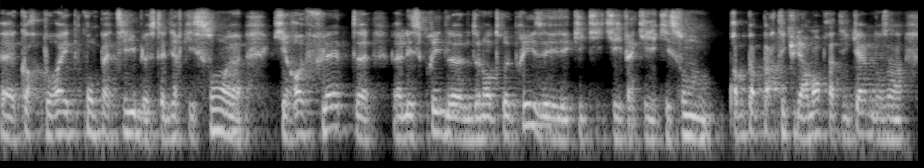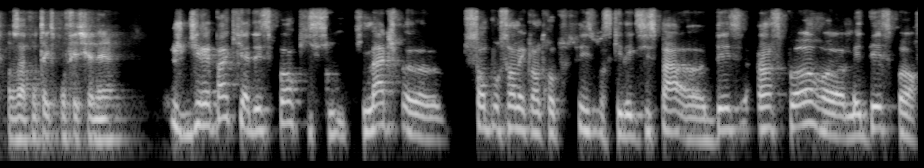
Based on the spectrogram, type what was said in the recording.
euh, corporate compatibles, c'est-à-dire qui sont qui reflètent l'esprit de, l'entreprise et qui qui, qui, enfin, qui qui sont pas particulièrement praticables dans un dans un contexte professionnel? Je dirais pas qu'il y a des sports qui qui matchent euh, 100% avec l'entreprise, parce qu'il n'existe pas euh, des, un sport, euh, mais des sports.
